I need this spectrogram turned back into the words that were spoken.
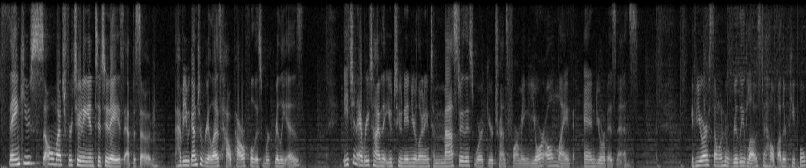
Thank you so much for tuning into today's episode. Have you begun to realize how powerful this work really is? Each and every time that you tune in, you're learning to master this work, you're transforming your own life and your business. If you are someone who really loves to help other people,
